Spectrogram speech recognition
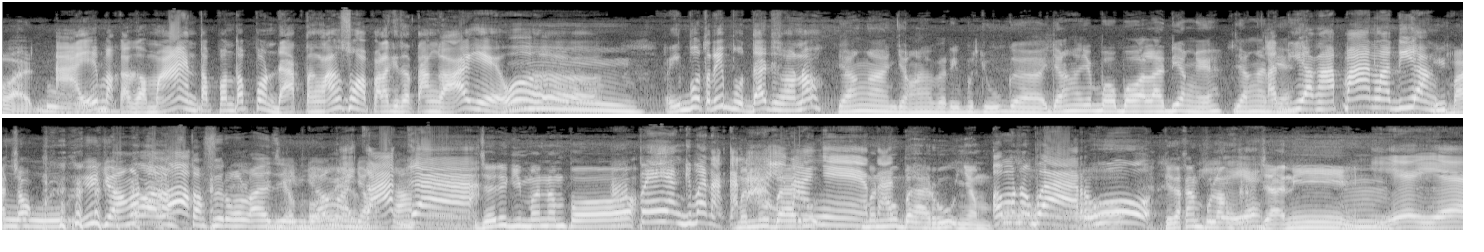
Waduh. Aye mah kagak main telepon-telepon datang langsung apalagi tetangga Aye. Wah. Hmm. Ribut-ribut dah di sono. Jangan, jangan sampai ribut juga. Jangan hanya bawa-bawa ladiang ya. Jangan ya. Ladiang apaan ladiang? Itu. Bacok. Iya jangan astagfirullahaladzim. Nggak Jangan, jangan. Kagak. Jadi gimana Mpok? Apa yang gimana? Menu baru, nanya menu tadi. barunya Mpok. Oh, menu baru. Kita kan pulang Iya, iya. kerja nih. Iya iya.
